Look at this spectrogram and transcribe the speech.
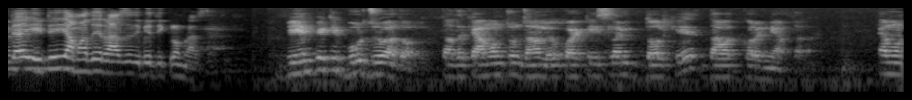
এটাই এটাই আমাদের রাজনীতি ব্যতিক্রম রাজনীতি। বিএনপি একটি বুর্জোয়া দল। তাদেরকে আমন্ত্রণ জানালেও কয়েকটি ইসলামিক দলকে দাওয়াত করেননি আপনারা। এমন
